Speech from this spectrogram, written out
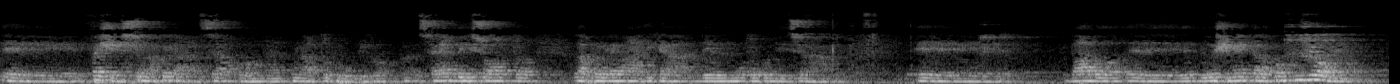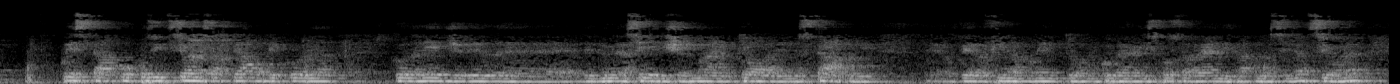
eh, facesse una quetanza con un atto pubblico. Sarebbe risolto la problematica del mutuo condizionato. Eh, vado eh, velocemente alla conclusione questa opposizione sappiamo che con la, con la legge del, del, 2016 ormai trova degli ostacoli, eh, ovvero fino al momento in cui verrà risposta la vendita all'assegnazione.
